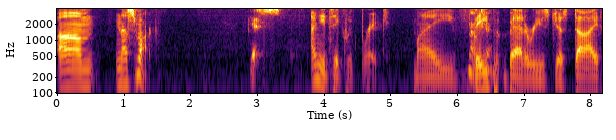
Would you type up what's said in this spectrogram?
Um, now, Smark, Yes. I need to take a quick break. My Okay. vape batteries just died.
